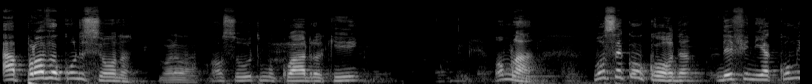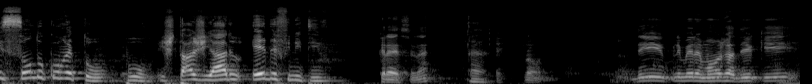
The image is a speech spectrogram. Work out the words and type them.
Aprova ou condiciona? Bora lá. Nosso último quadro aqui. Vamos lá. Você concorda definir a comissão do corretor por estagiário e definitivo? Cresce, né? É. Pronto. De primeira mão, eu já digo que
